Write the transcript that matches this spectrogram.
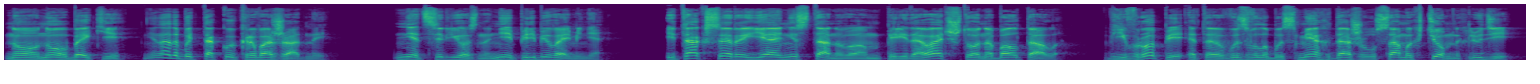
Но, но, Бекки, не надо быть такой кровожадной. Нет, серьезно, не перебивай меня. Итак, сэры, я не стану вам передавать, что она болтала. В Европе это вызвало бы смех даже у самых темных людей.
